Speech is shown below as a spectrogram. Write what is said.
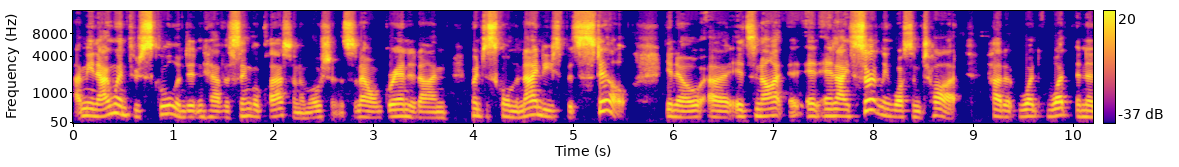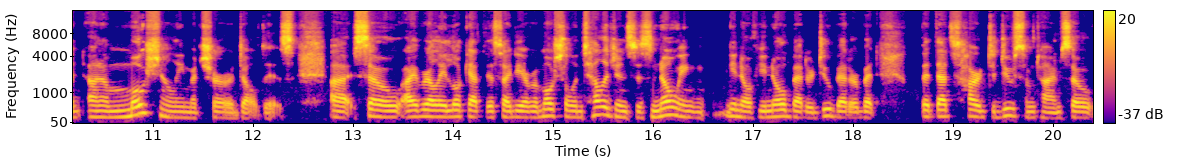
I mean i went through school and didn't have a single class on emotions. Now granted i went to school in the 90s but still you know uh, it's not and, and i certainly wasn't taught how to what what an, an emotionally mature adult is uh, so i really look at this idea of emotional intelligence as knowing you know if you know better do better but but that's hard to do sometimes. So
